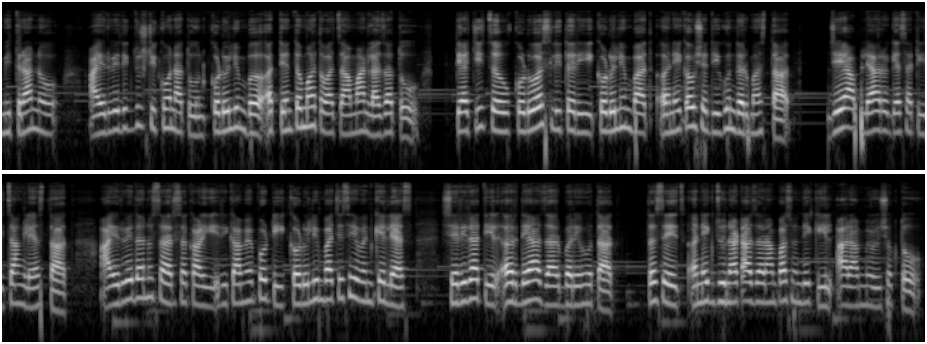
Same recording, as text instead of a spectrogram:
मित्रांनो आयुर्वेदिक दृष्टिकोनातून कडुलिंब अत्यंत महत्त्वाचा मानला जातो. त्याची चव कडू असली तरी कडुलिंबात अनेक औषधी गुणधर्म असतात जे आपल्या आरोग्यासाठी चांगले असतात. आयुर्वेदानुसार सकाळी रिकाम्या पोटी कडुलिंबाचे सेवन केल्यास शरीरातील अर्धे आजार बरे होतात तसेच अनेक जुनाट आजारांपासून देखील आराम मिळू शकतो.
